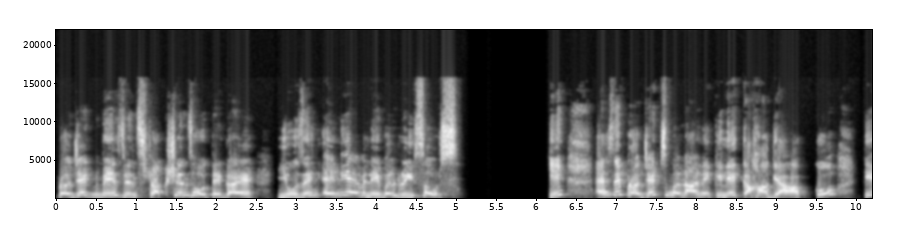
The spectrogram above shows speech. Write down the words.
प्रोजेक्ट बेस्ड इंस्ट्रक्शंस होते गए यूजिंग एनी अवेलेबल रिसोर्स कि ऐसे प्रोजेक्ट्स बनाने के लिए कहा गया आपको कि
